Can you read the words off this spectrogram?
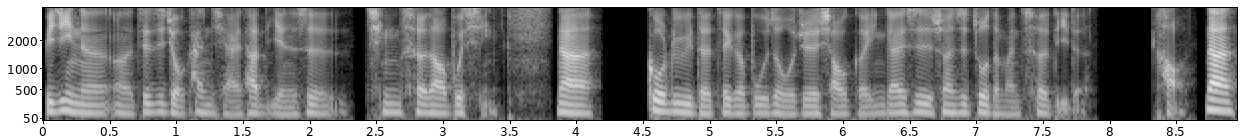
毕竟呢，呃，这支酒看起来它的颜色清澈到不行。那过滤的这个步骤，我觉得小葛应该是算是做的蛮彻底的。好，那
